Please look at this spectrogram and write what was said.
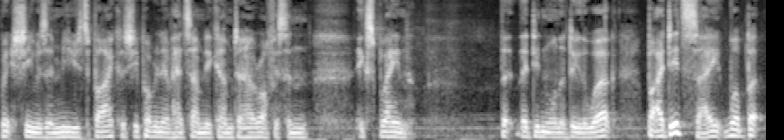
which she was amused by because she probably never had somebody come to her office and explain that they didn't want to do the work. But I did say, well, but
